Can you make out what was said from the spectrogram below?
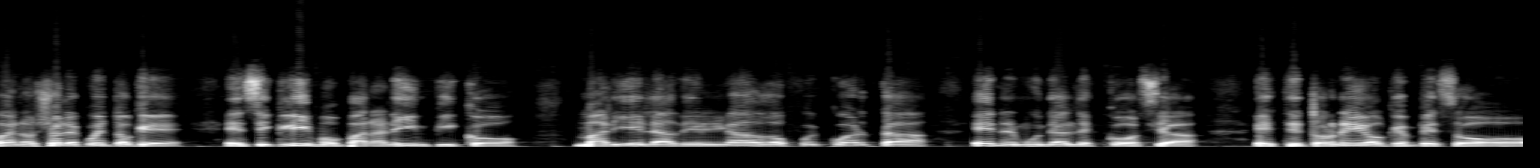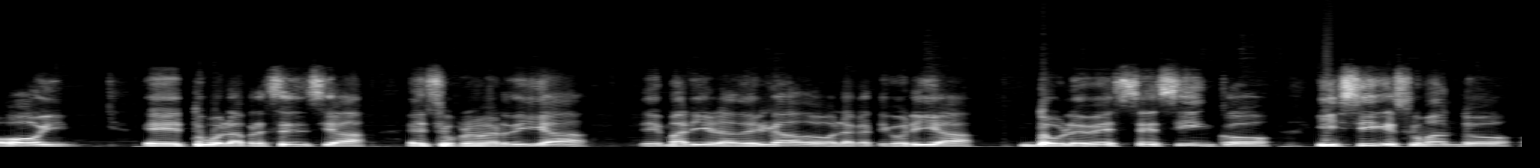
Bueno, yo le cuento que en ciclismo paralímpico, Mariela Delgado fue cuarta en el Mundial de Escocia. Este torneo que empezó hoy eh, tuvo la presencia en su primer día de Mariela Delgado, la categoría WC5 y sigue sumando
